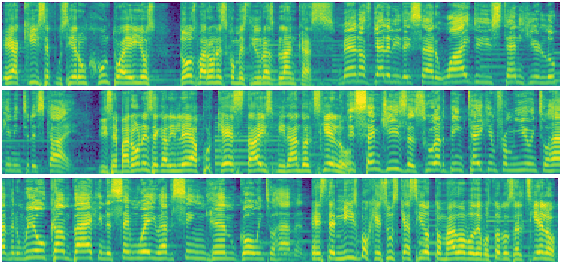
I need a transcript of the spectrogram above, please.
he aquí se pusieron junto a ellos dos varones con vestiduras blancas. Men of Galilee, they said, Why do you stand here looking into the sky? Dice, varones de Galilea, ¿por qué estáis mirando al cielo? The same Jesus who had been taken from you into heaven will come back in the same way you have seen him go into heaven. Este mismo Jesús que ha sido tomado de vosotros al cielo,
